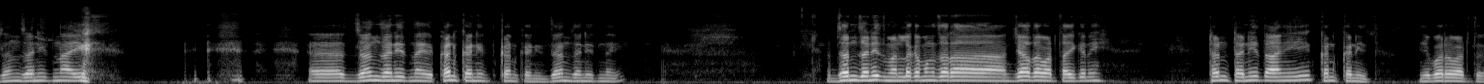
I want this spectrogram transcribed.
झणझणीत नाही. अं, झणझणीत नाही खणखणीत खणखणीत झणझणीत नाही. झणझणीत म्हणलं का मग जरा जादा वाटतं आहे की नाही? ठणठणीत आणि खणखणीत हे बरं वाटतं.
